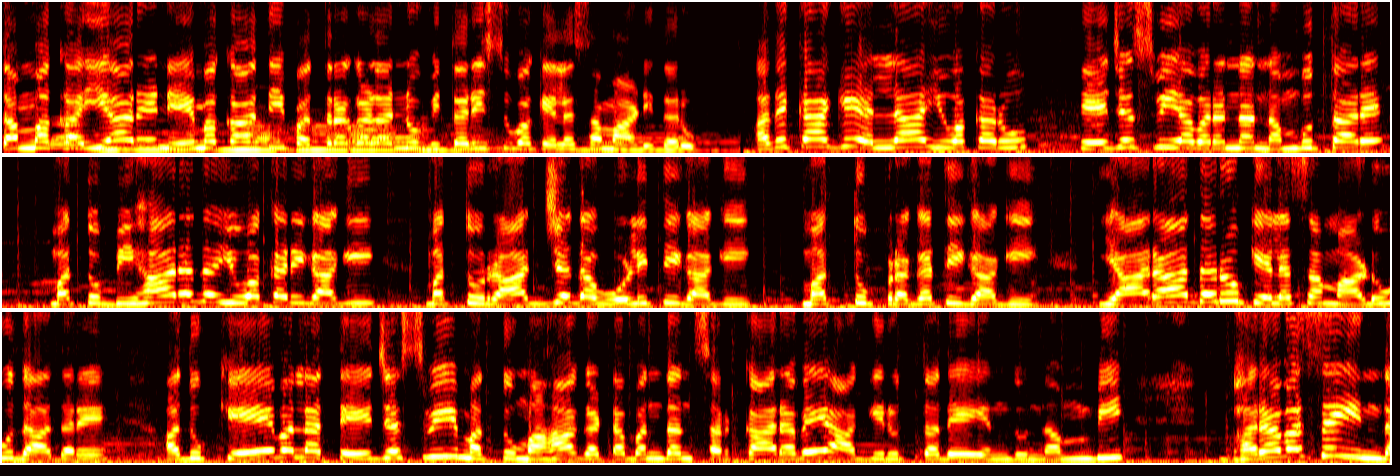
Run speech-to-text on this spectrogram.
ತಮ್ಮ ಕೈಯಾರೆ ನೇಮಕಾತಿ ಪತ್ರಗಳನ್ನು ವಿತರಿಸುವ ಕೆಲಸ ಮಾಡಿದರು. ಅದಕ್ಕಾಗಿ ಎಲ್ಲಾ ಯುವಕರು ತೇಜಸ್ವಿ ಅವರನ್ನ ನಂಬುತ್ತಾರೆ ಮತ್ತು ಬಿಹಾರದ ಯುವಕರಿಗಾಗಿ ಮತ್ತು ರಾಜ್ಯದ ಒಳಿತಿಗಾಗಿ ಮತ್ತು ಪ್ರಗತಿಗಾಗಿ ಯಾರಾದರೂ ಕೆಲಸ ಮಾಡುವುದಾದರೆ ಅದು ಕೇವಲ ತೇಜಸ್ವಿ ಮತ್ತು ಮಹಾಗಠಬಂಧನ್ ಸರ್ಕಾರವೇ ಆಗಿರುತ್ತದೆ ಎಂದು ನಂಬಿ ಭರವಸೆಯಿಂದ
